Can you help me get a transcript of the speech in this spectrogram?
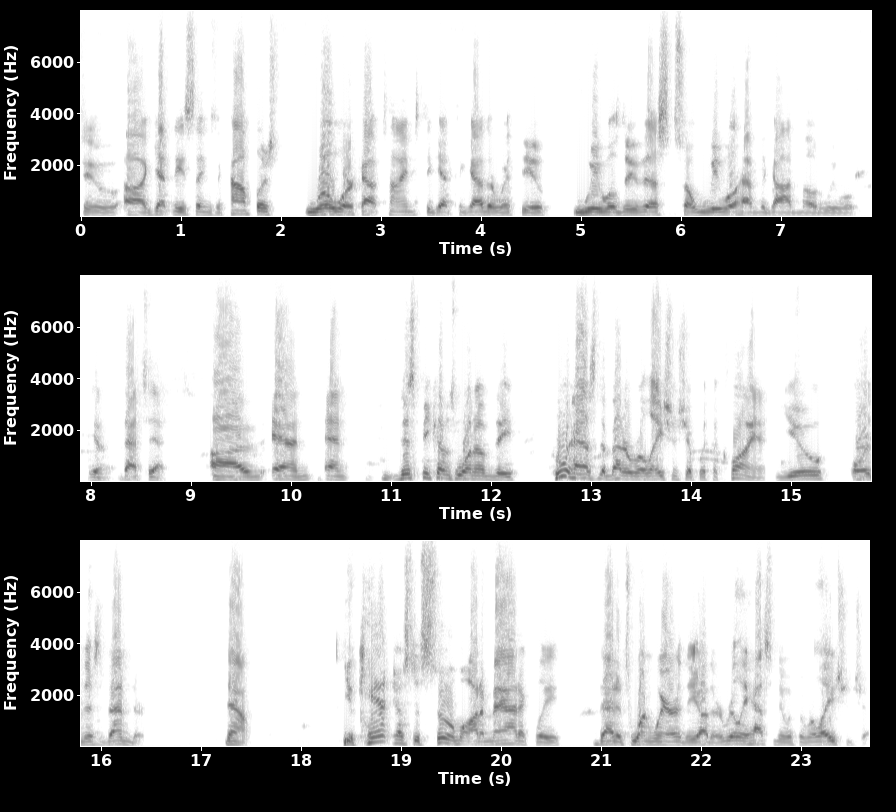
to uh, get these things accomplished. We'll work out times to get together with you. we will do this. So we will have the God mode. We will, you know, that's it. Uh, and and this becomes one of the who has the better relationship with the client, you or this vendor. Now, you can't just assume automatically that it's one way or the other. It really has to do with the relationship.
